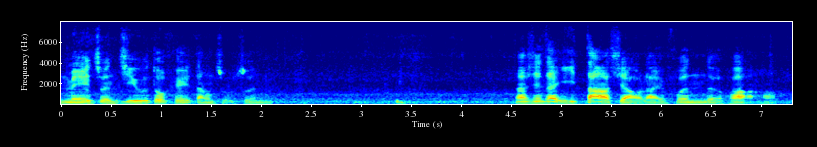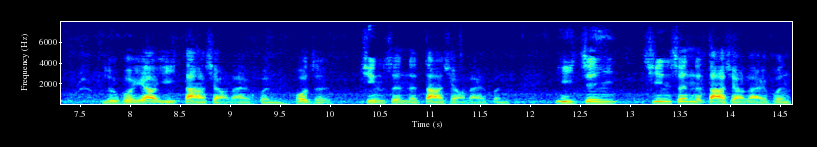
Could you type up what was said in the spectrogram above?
每一尊几乎都可以当主尊的。那现在依大小来分的话，哈，如果要依大小来分，或者金身的大小来分，依今今生的大小来分，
